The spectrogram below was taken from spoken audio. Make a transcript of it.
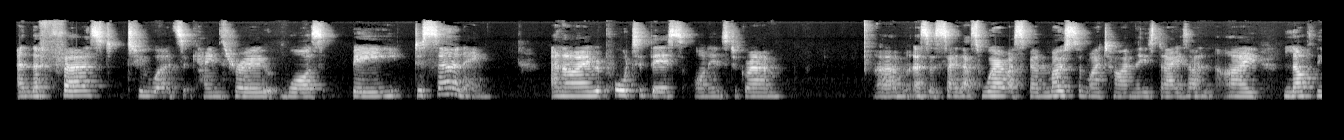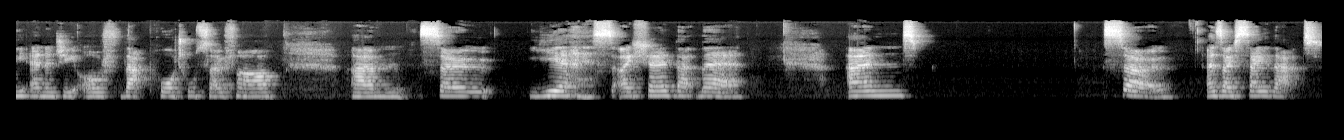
And the first two words that came through was be discerning. And I reported this on Instagram. Um, as I say, that's where I spend most of my time these days, and I love the energy of that portal so far. Um, so, yes, I shared that there. And so, as I say that,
